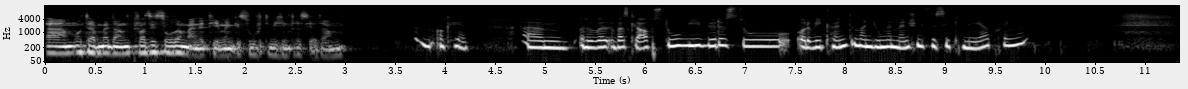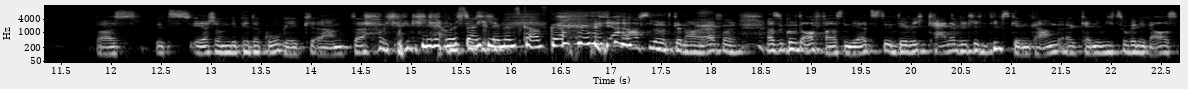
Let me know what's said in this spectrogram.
ähm, und habe mir dann quasi so dann meine Themen gesucht, die mich interessiert haben. Okay. Ähm, also was glaubst du, wie würdest du oder wie könnte man jungen Menschen Physik näher bringen? Was jetzt eher schon die Pädagogik. Ähm, da habe ich eigentlich Liebe Grüße an Clemens Kafka. ja, absolut, genau. Ja, voll. Also gut aufpassen jetzt, indem ich keine wirklichen Tipps geben kann, äh, kenne ich mich zu wenig aus.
